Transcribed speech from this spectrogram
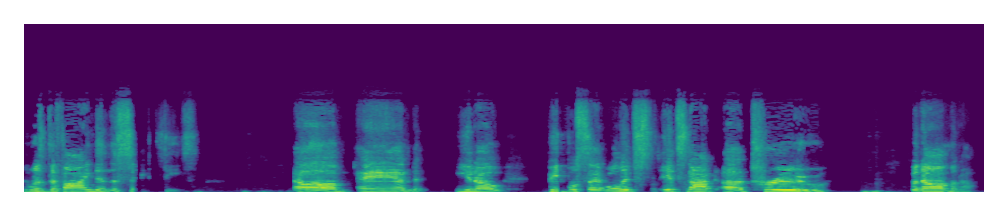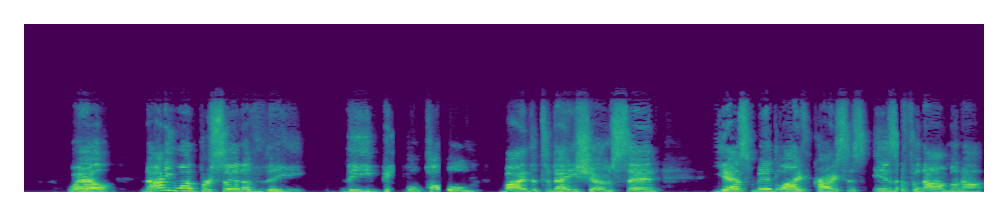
was defined in the 60s. Um, and you know, people said, well, it's it's not a true phenomena. Well, 91% of the the people polled by the Today Show said, yes, midlife crisis is a phenomena.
